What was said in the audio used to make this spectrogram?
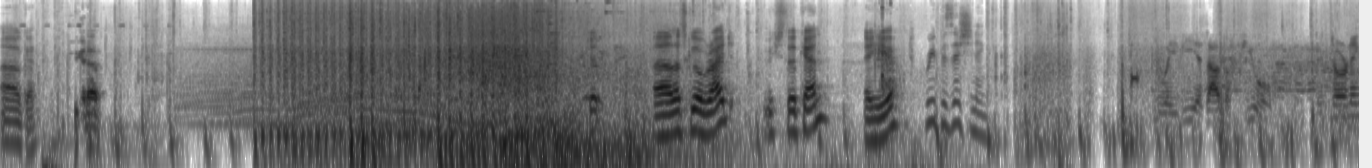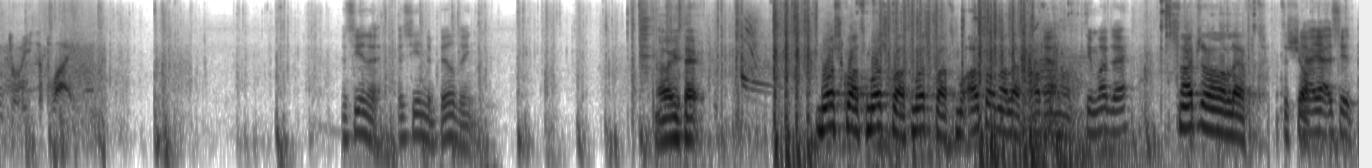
Oh, okay. Pick it up. Shit. Uh, let's go right. We still can. They're here. Repositioning. UAV is out of fuel. Returning to resupply. Is he in the? Is he in the building? Oh, he's there. More squads, more squads, more squads. More also on our left. Also on Yeah, our team up there. Snipers on the left. It's a shot. Yeah, yeah, I see it.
